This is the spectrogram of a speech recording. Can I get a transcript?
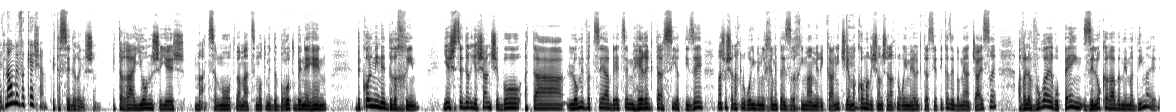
את מה הוא מבכה שם? את הסדר הישן. את הרעיון שיש מעצמות, והמעצמות מדברות ביניהן בכל מיני דרכים. יש סדר ישן שבו אתה לא מבצע בעצם הרג תעשייתי. זה משהו שאנחנו רואים במלחמת האזרחים האמריקנית, שהיא כן. המקום הראשון שאנחנו רואים הרג תעשייתי כזה במאה ה-19, אבל עבור האירופאים זה לא קרה בממדים האלה.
